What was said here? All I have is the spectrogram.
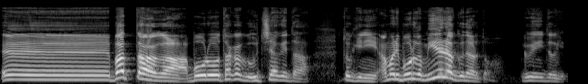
えー、バッターがボールを高く打ち上げた時にあまりボールが見えなくなると上に行った時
